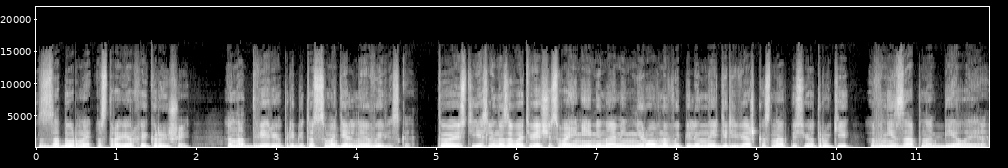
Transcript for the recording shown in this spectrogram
с задорной островерхой крышей, а над дверью прибита самодельная вывеска. То есть, если называть вещи своими именами, неровно выпиленная деревяшка с надписью от руки «Внезапно белая».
